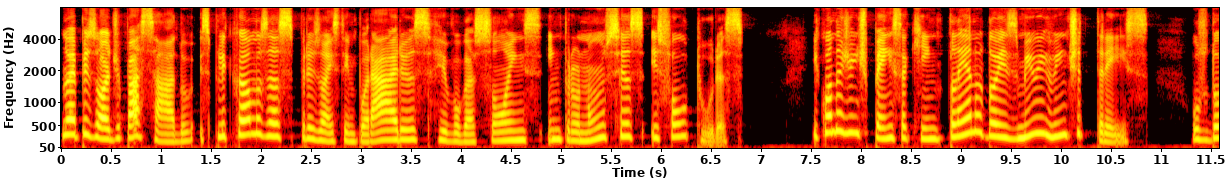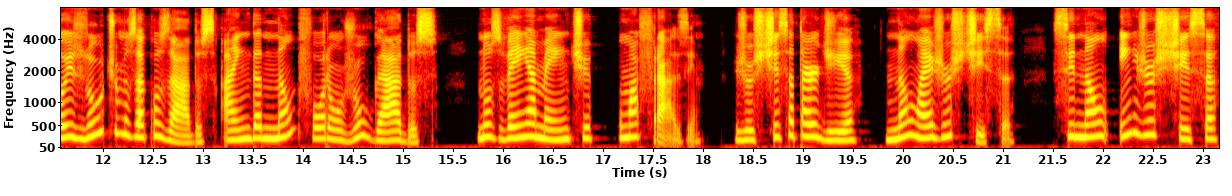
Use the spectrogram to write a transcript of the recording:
No episódio passado, explicamos as prisões temporárias, revogações, impronúncias e solturas. E quando a gente pensa que em pleno 2023 os dois últimos acusados ainda não foram julgados, nos vem à mente uma frase: Justiça tardia não é justiça, senão injustiça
